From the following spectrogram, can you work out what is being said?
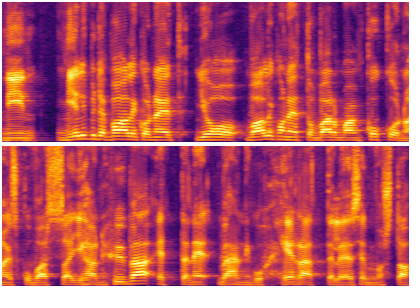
niin mielipidevaalikoneet, joo, vaalikoneet on varmaan kokonaiskuvassa ihan hyvä, että ne vähän niin kuin herättelee semmoista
